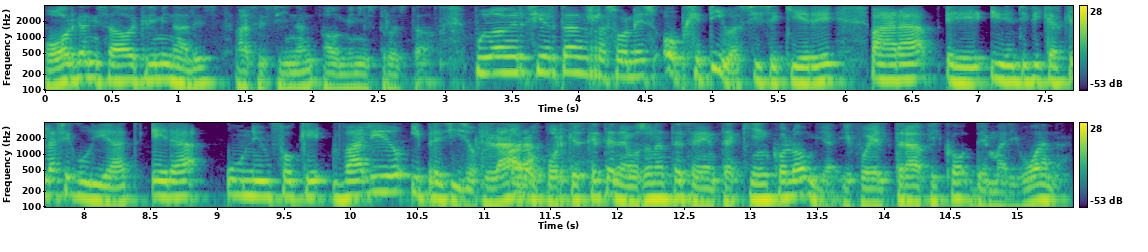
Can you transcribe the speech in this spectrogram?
organizado de criminales asesinan a un ministro de Estado. Pudo haber ciertas razones objetivas, si se quiere para eh, identificar que la seguridad era un enfoque válido y preciso. Claro, porque es que tenemos un antecedente aquí en Colombia y fue el tráfico de marihuana.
